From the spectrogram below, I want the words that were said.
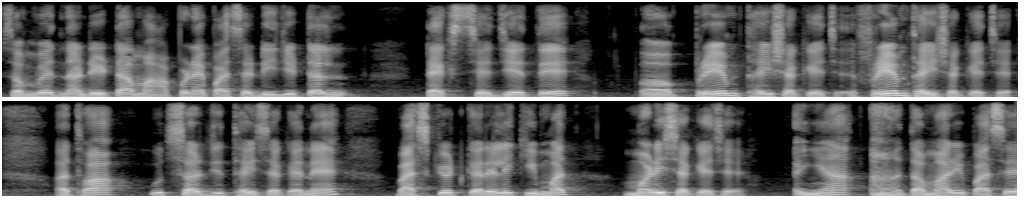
સંવેદના ડેટામાં આપણે પાસે ડિજિટલ ટેક્સ છે જે તે પ્રેમ થઈ શકે છે, ફ્રેમ થઈ શકે છે અથવા ઉત્સર્જિત થઈ શકે ને બાસ્ક્યુટ કરેલી કિંમત મળી શકે છે. અહીંયા તમારી પાસે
